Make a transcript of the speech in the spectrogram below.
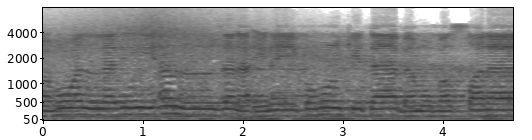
وهو الذي أنزل إليكم الكتاب مفصلا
